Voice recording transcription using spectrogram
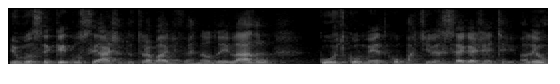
E você, o que você acha do trabalho de Fernando aí, Lázaro? Curte, comenta, compartilha, segue a gente aí, valeu?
